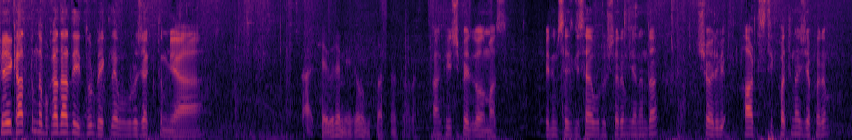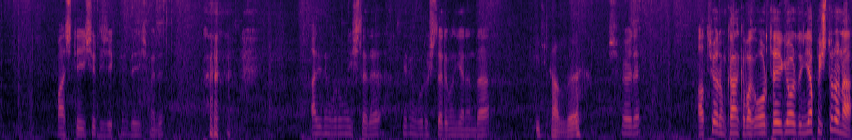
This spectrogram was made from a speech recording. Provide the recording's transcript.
Fake attım da bu kadar değil. Dur bekle vuracaktım ya. Daha çeviremeyiz oğlum bu saatten sonra. Kanka hiç belli olmaz. Benim sezgisel vuruşlarım yanında şöyle bir artistik patinaj yaparım. Maç değişir diyecektim. Değişmedi. Ali'nin vurumu işleri benim vuruşlarımın yanında İç kaldı. Şöyle atıyorum kanka bak ortayı gördün yapıştır ona.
